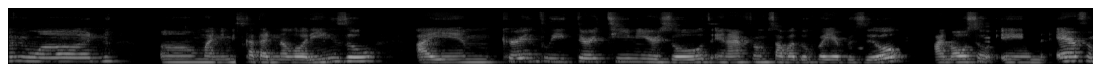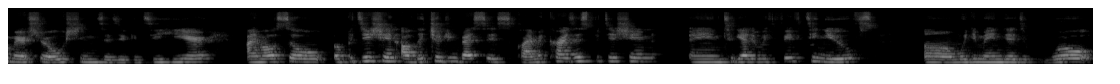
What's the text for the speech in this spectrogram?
Everyone, um, my name is Catarina Lorenzo. I am currently 13 years old and I'm from Salvador Bahia, Brazil. I'm also in Air from to Oceans, as you can see here. I'm also a petition of the Children vs. Climate Crisis petition, and together with 15 youths, um, we demanded world,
